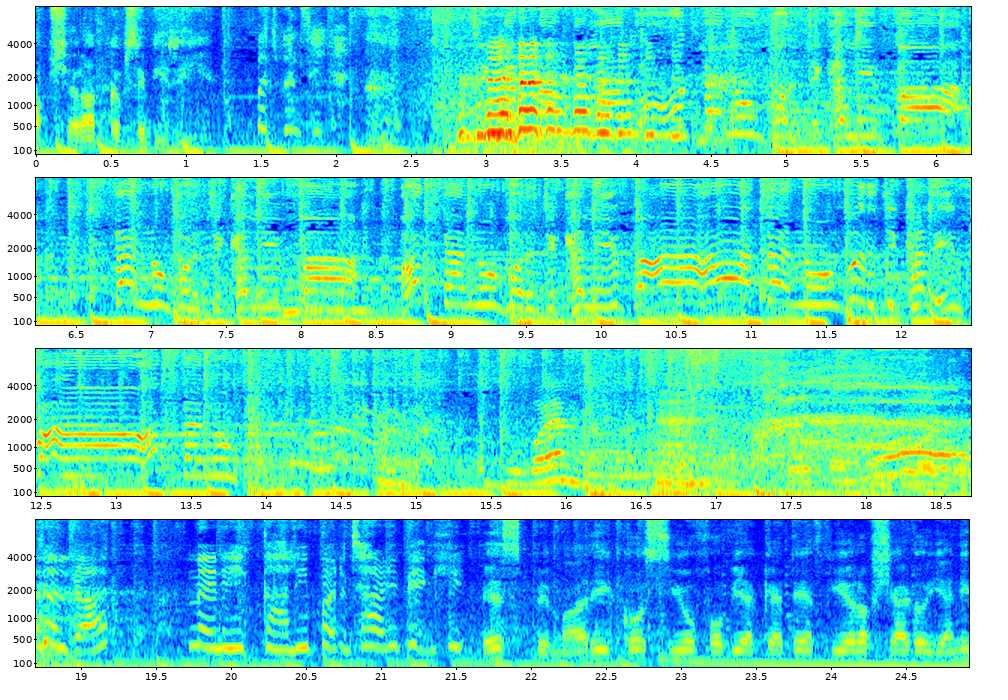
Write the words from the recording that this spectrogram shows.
आप शराब कब से पी रही हैं? बचपन से। हम्म। कल रात मैंने एक काली परछाई देखी। इस बीमारी को सियोफोबिया कहते हैं फियर ऑफ़ शेडो यानी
